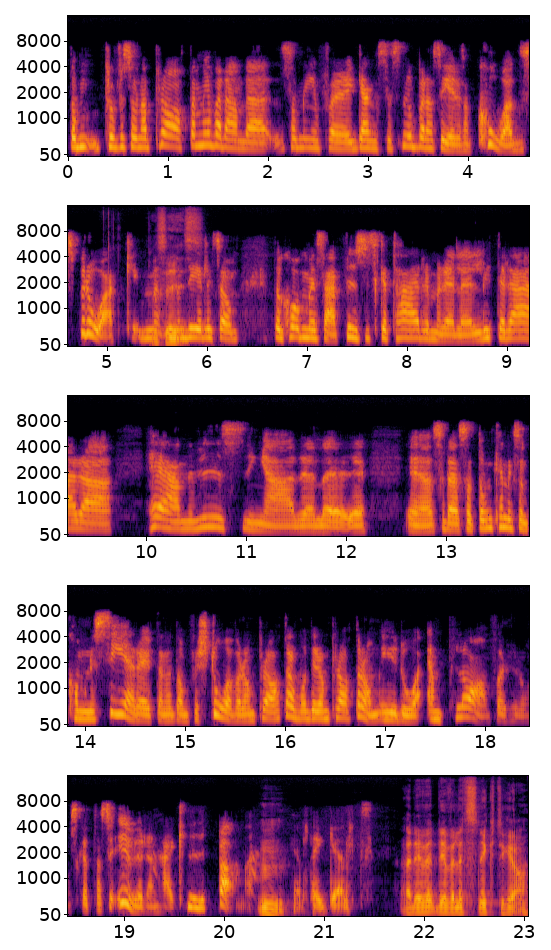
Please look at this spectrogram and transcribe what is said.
de professorerna pratar med varandra som inför gangstersnubbarna så är det som kodspråk. Men, men, det är liksom, de kommer med så här fysiska termer eller litterära hänvisningar eller eh, sådär. Så att de kan liksom kommunicera utan att de förstår vad de pratar om. Och det de pratar om är ju då en plan för hur de ska ta sig ur den här knipan. Mm. Helt enkelt. Ja, det, är, det är väldigt snyggt tycker jag.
